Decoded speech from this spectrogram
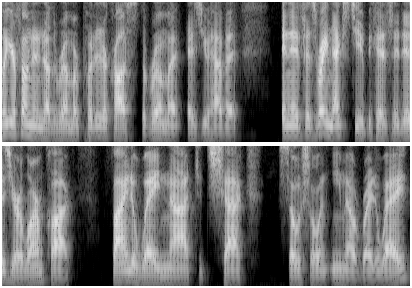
put your phone in another room or put it across the room as you have it. And if it's right next to you because it is your alarm clock, find a way not to check social and email right away.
